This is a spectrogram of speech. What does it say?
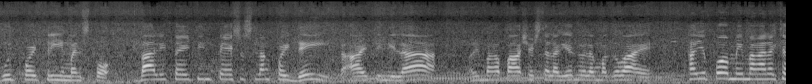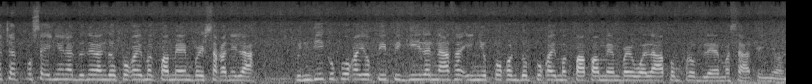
Good for 3 months po. Bali 13 pesos lang per day. Kaarte nila. Ay mga bashers talaga yan, walang magawa eh. Kayo po, may mga nagchat-chat po sa inyo na doon lang daw po kayo magpa-member sa kanila. Hindi ko po kayo pipigilan, nasa inyo po kung doon po kayo magpapa-member, wala pong problema sa atin yon.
